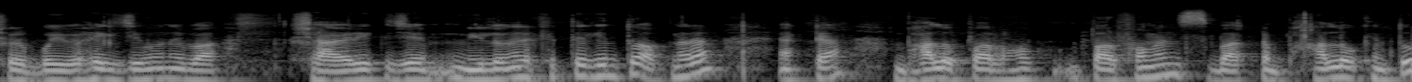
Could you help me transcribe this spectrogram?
করে বৈবাহিক জীবনে বা শারীরিক যে মিলনের ক্ষেত্রে কিন্তু আপনারা একটা ভালো পারফরমেন্স বা একটা ভালো কিন্তু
